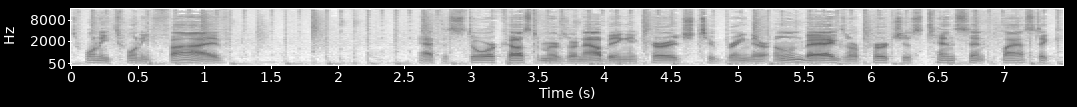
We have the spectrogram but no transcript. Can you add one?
2025. At the store, customers are now being encouraged to bring their own bags or purchase 10-cent plastic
